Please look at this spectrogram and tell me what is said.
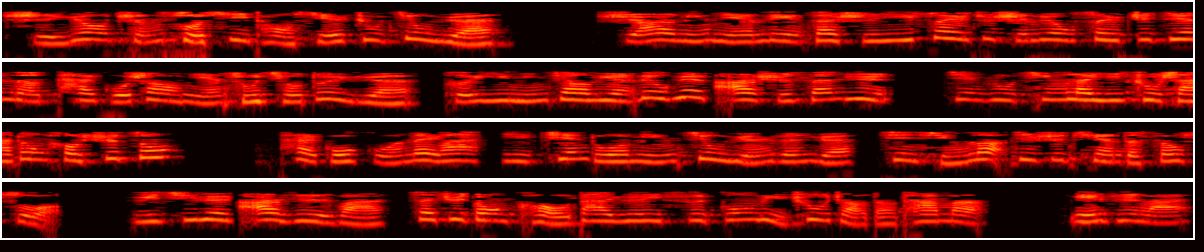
使用绳索系统协助救援。十二名年龄在十一岁至十六岁之间的泰国少年足球队员和一名教练，六月二十三日进入青莱一处沙洞后失踪。泰国国内外一千多名救援人员进行了近十天的搜索，于七月二日晚在距洞口大约四公里处找到他们。连日来，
